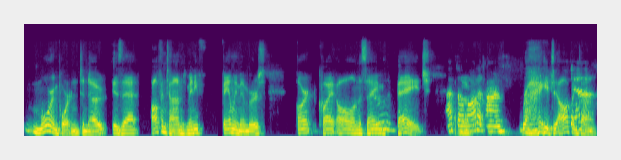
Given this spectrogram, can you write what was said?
more important to note is that oftentimes many family members aren't quite all on the same page. That's a uh, lot of times. Right, oftentimes.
